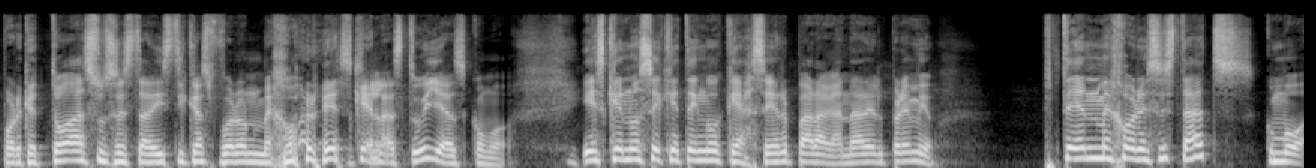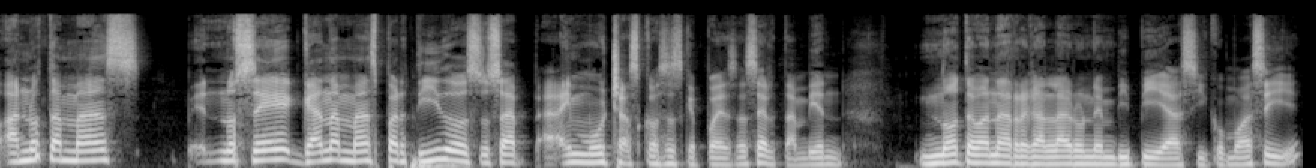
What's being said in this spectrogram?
porque todas sus estadísticas fueron mejores que las tuyas. Como, es que no sé qué tengo que hacer para ganar el premio ten mejores stats, como anota más, no sé, gana más partidos, o sea, hay muchas cosas que puedes hacer también. No te van a regalar un MVP así como así.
